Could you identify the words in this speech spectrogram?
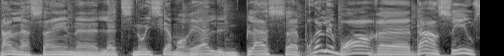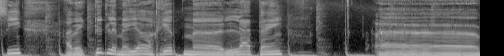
dans la scène euh, latino ici à Montréal. Une place euh, pour aller voir euh, danser aussi avec tous les meilleurs rythmes latins. Euh,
